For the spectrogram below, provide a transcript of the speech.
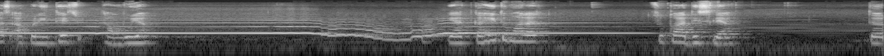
आज आपण इथेच थांबूया. यात काही तुम्हाला चुका दिसल्या तर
